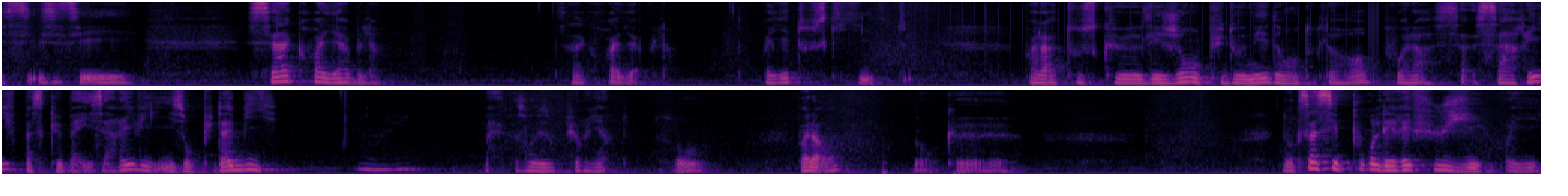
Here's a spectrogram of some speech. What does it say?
C'est- incroyable. C'est incroyable. Vous voyez tout ce qui, tout- voilà, tout ce que les gens ont pu donner dans toute l'Europe, voilà, ça, ça arrive parce que bah, ils arrivent, ils n'ont plus d'habits. Bah, de toute façon, ils n'ont plus rien. Voilà. Donc, euh, donc ça, c'est pour les réfugiés, voyez.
